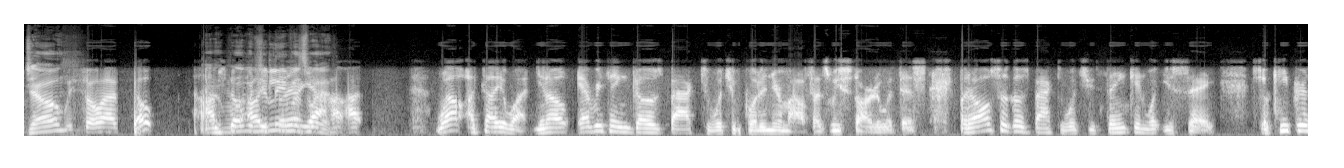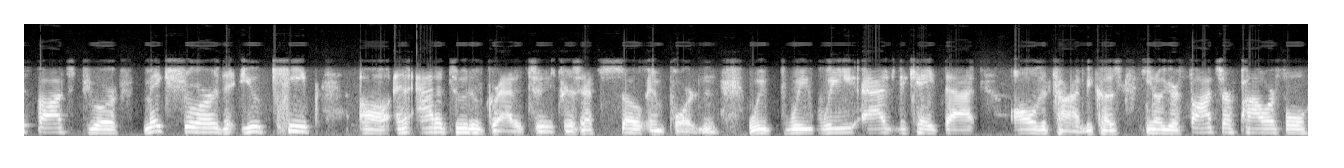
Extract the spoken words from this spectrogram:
Joe? We still have. Nope. I'm still. What would you leave us yeah, with? I, Well, I'll tell you what, you know, everything goes back to what you put in your mouth as we started with this, but it also goes back to what you think and what you say. So keep your thoughts pure. Make sure that you keep uh, an attitude of gratitude because that's so important. We, we, we advocate that all the time because, you know, your thoughts are powerful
